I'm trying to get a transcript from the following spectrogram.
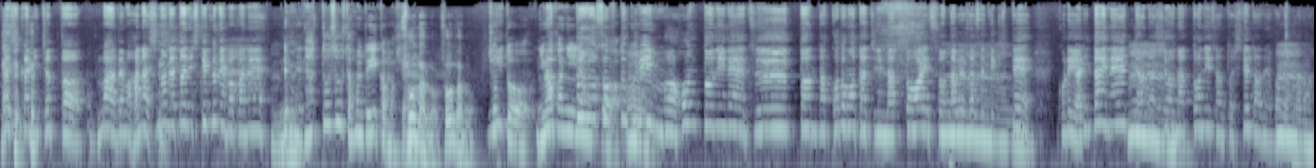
確かにちょっとまあでも話のネタにしていくねばかね。うんでもね納豆ソフトは本当いいかもしれない。そうなのそうなの。ちょっとにわかになん納か豆ソフトクリームは本当にねずーっとな子供たちに納豆アイスを食べさせてきうん。てこれやりたいねって話を納豆兄さんとしてたねばだから。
